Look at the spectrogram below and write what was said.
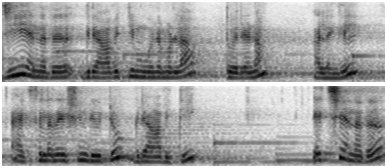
ജി എന്നത് ഗ്രാവിറ്റി മൂലമുള്ള ത്വരണം അല്ലെങ്കിൽ acceleration due to gravity H എന്നത്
